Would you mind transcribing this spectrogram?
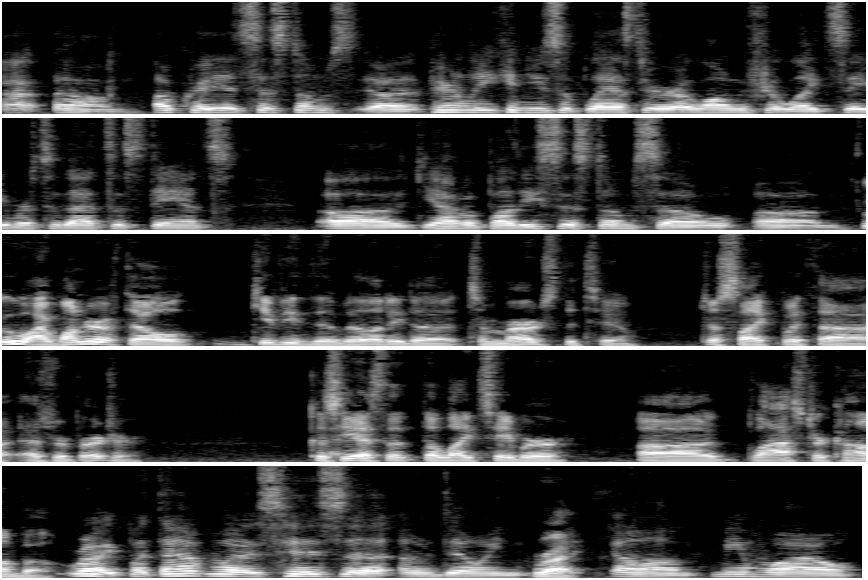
uh, um, upgraded systems. Uh, apparently, you can use a blaster along with your lightsaber, so that's a stance. Uh, you have a buddy system, so um, Ooh, I wonder if they'll give you the ability to, to merge the two, just like with uh, Ezra Bridger, because he has the, the lightsaber uh, blaster combo. right. But that was his uh, own doing. Right. Um, meanwhile,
